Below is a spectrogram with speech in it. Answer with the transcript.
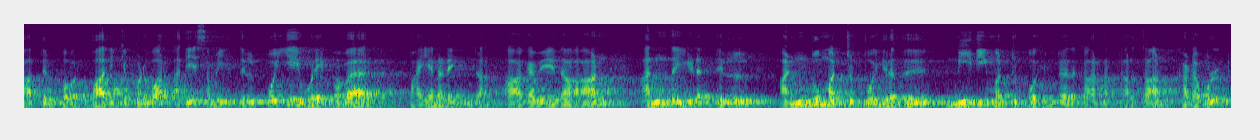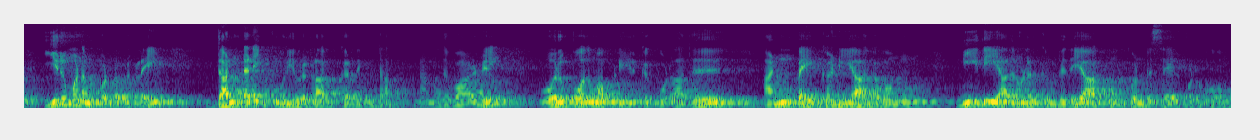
காத்திருப்பவர் பாதிக்கப்படுவார். அதே சமயத்தில் பொய்யை உரைப்பவர் பயனடைகின்றார். ஆகவேதான் அந்த இடத்தில் அன்பும் மற்று போகிறது நீதி மற்று போகின்ற காரணத்தால் தான் கடவுள் இருமணம் கொண்டவர்களை தண்டனைக்கு உரியவர்களாக கருதுகின்றார். நமது வாழ்வில் ஒருபோதும் அப்படி இருக்கக்கூடாது. அன்பை கனியாகவும் நீதியை அதனுள் இருக்கும் விதையாகவும் கொண்டு செயல்படுவோம்.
